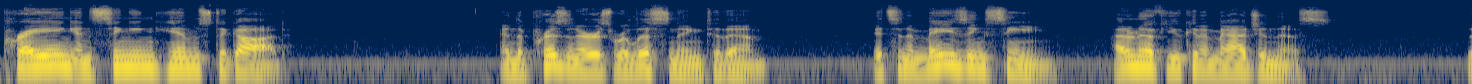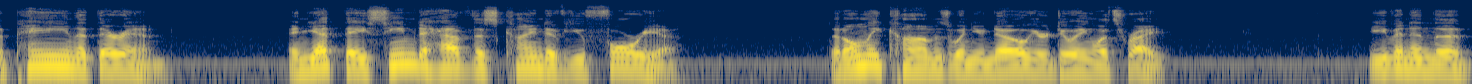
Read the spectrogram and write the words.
praying and singing hymns to God. And the prisoners were listening to them. It's an amazing scene. I don't know if you can imagine this the pain that they're in. And yet they seem to have this kind of euphoria that only comes when you know you're doing what's right. Even in the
